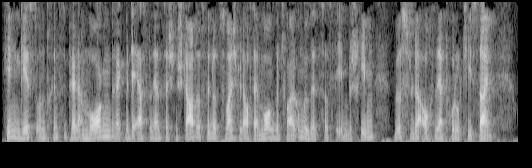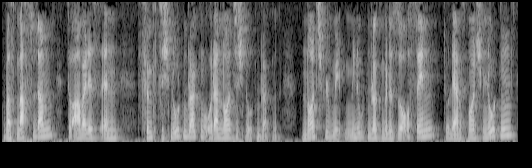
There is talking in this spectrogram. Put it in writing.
hingehst und prinzipiell am Morgen direkt mit der ersten Lernsession startest. Wenn du zum Beispiel auch dein Morgenritual umgesetzt hast, wie eben beschrieben, wirst du da auch sehr produktiv sein. Und was machst du dann? Du arbeitest in 50 Minuten Blöcken oder 90 Minuten Blöcken. 90 Minuten Blöcken wird es so aussehen, du lernst 90 Minuten,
